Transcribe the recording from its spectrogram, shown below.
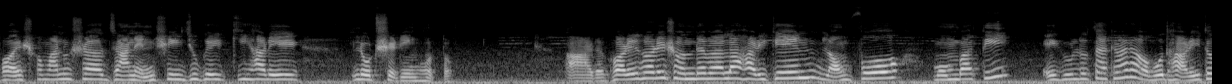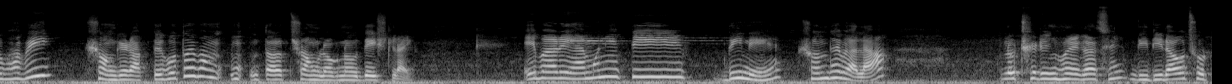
বয়স্ক মানুষরা জানেন সেই যুগে কী হারে লোডশেডিং হতো। আর ঘরে ঘরে সন্ধেবেলা হারিকেন, লম্ফ, মোমবাতি, এগুলো তো একেবারে অবধারিতভাবেই সঙ্গে রাখতে হতো এবং তার সংলগ্ন দেশলাই। এবারে এমনই একটি দিনে সন্ধেবেলা লোডশেডিং হয়ে গেছে। দিদিরাও ছোট,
